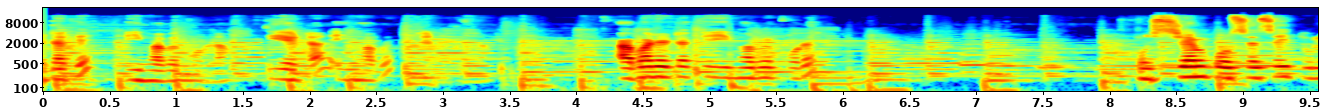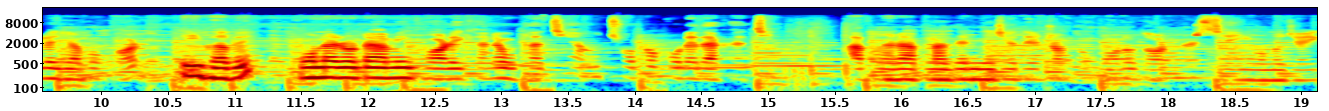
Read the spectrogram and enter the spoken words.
এটাকে এইভাবে করলাম। দিয়ে এটা এইভাবে টেনে দিলাম আবার এটাকে এইভাবে করে সেম প্রসেসেই তুলে যাব ঘর এইভাবে পনেরোটা আমি ঘর এখানে উঠাচ্ছি। আমি ছোট করে দেখাচ্ছি। আপনারা আপনাদের নিজেদের যত বড় দরকার সেই অনুযায়ী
